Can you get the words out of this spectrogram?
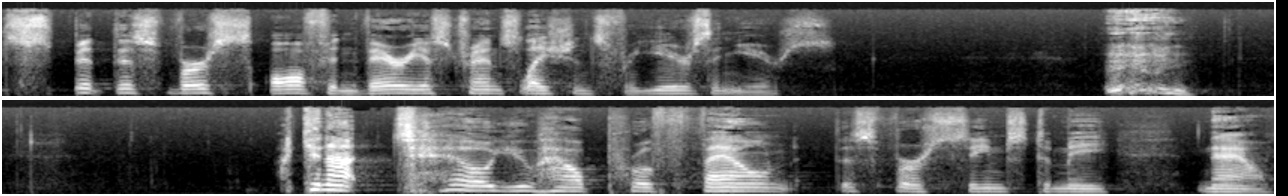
spit this verse off in various translations for years and years. I cannot tell you how profound this verse seems to me now.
